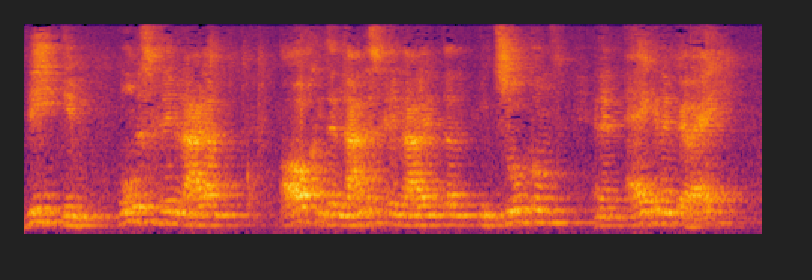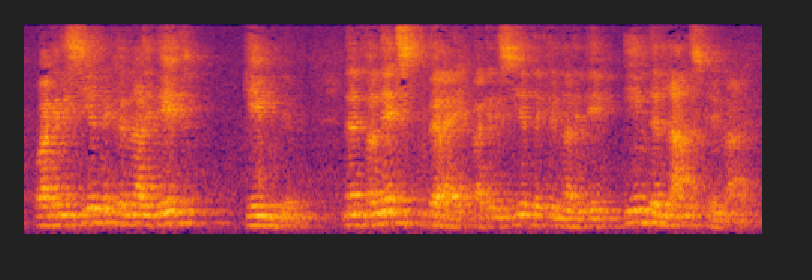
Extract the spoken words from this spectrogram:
wie im Bundeskriminalamt auch in den Landeskriminalämtern in Zukunft einen eigenen Bereich organisierte Kriminalität geben wird. Einen vernetzten Bereich organisierte Kriminalität in den Landeskriminalämtern.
